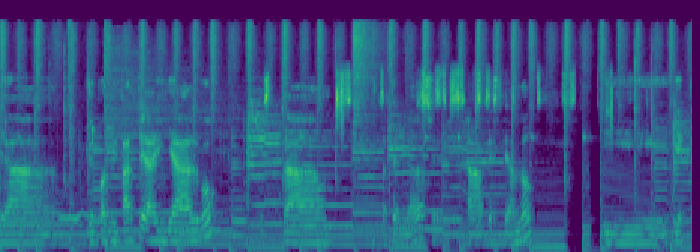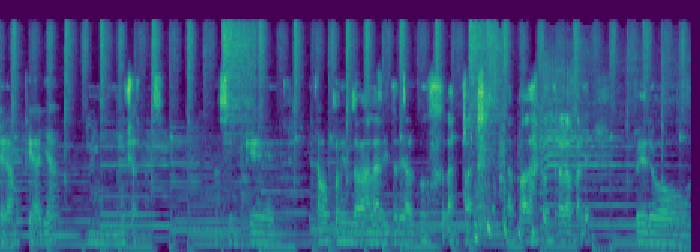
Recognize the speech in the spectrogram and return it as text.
Ya, yo por mi parte hay ya algo. Está, está terminada, se, está testeando y, y esperamos que haya muchas más. Así que estamos poniendo a la editorial con las la contra la pared. Pero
